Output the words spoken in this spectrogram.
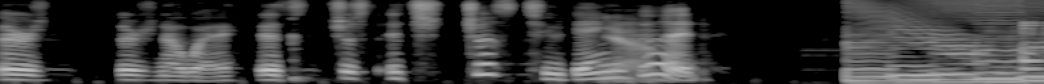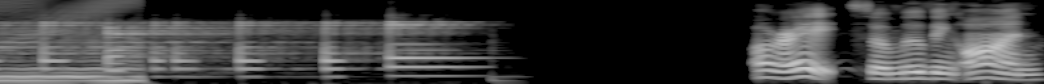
There's, there's no way. It's just, it's just too dang Yeah. good. All right, so moving on.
